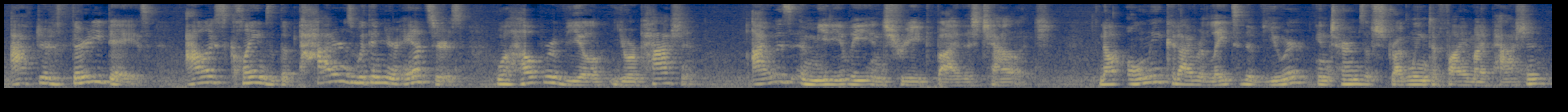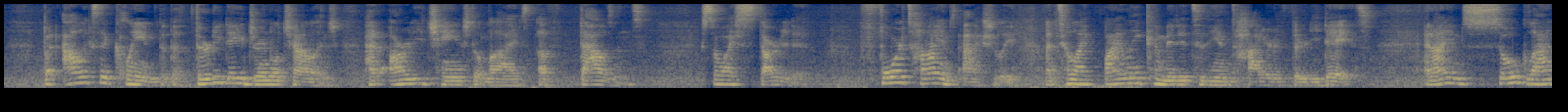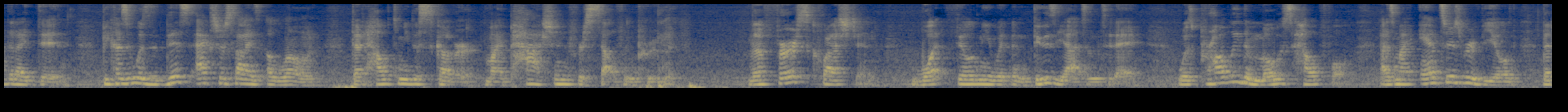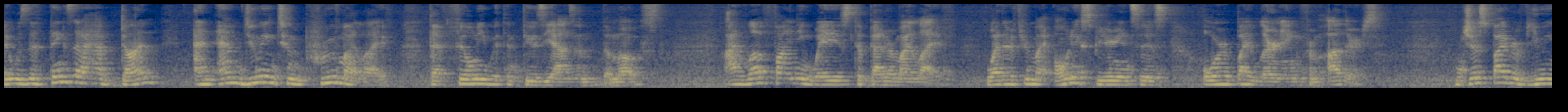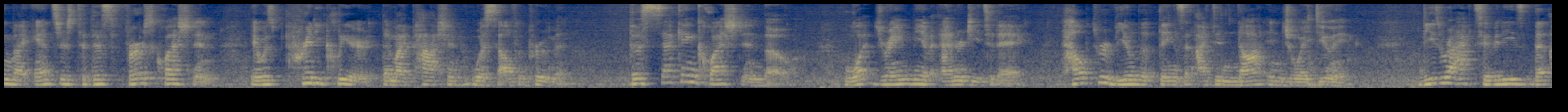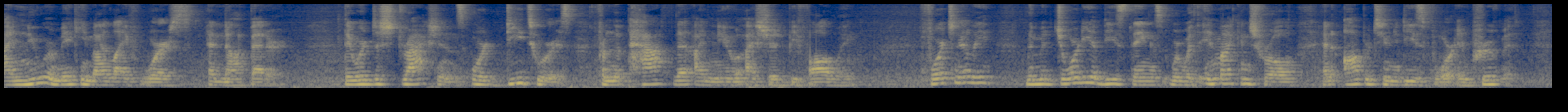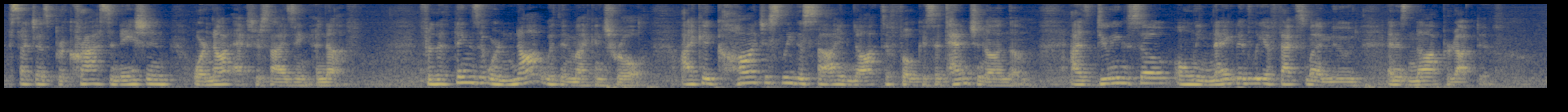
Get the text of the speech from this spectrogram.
After 30 days, Alex claims that the patterns within your answers will help reveal your passion. I was immediately intrigued by this challenge. Not only could I relate to the viewer in terms of struggling to find my passion, but Alex had claimed that the 30-day journal challenge had already changed the lives of thousands. So I started it. Four times actually, until I finally committed to the entire 30 days. And I am so glad that I did because it was this exercise alone that helped me discover my passion for self-improvement. The first question, what filled me with enthusiasm today, was probably the most helpful as my answers revealed that it was the things that I have done and am doing to improve my life that fill me with enthusiasm the most. I love finding ways to better my life, whether through my own experiences or by learning from others. Just by reviewing my answers to this first question, it was pretty clear that my passion was self-improvement. The second question though, what drained me of energy today, helped reveal the things that I did not enjoy doing. These were activities that I knew were making my life worse and not better. They were distractions or detours from the path that I knew I should be following. Fortunately, the majority of these things were within my control and opportunities for improvement, such as procrastination or not exercising enough. For the things that were not within my control, I could consciously decide not to focus attention on them, as doing so only negatively affects my mood and is not productive.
